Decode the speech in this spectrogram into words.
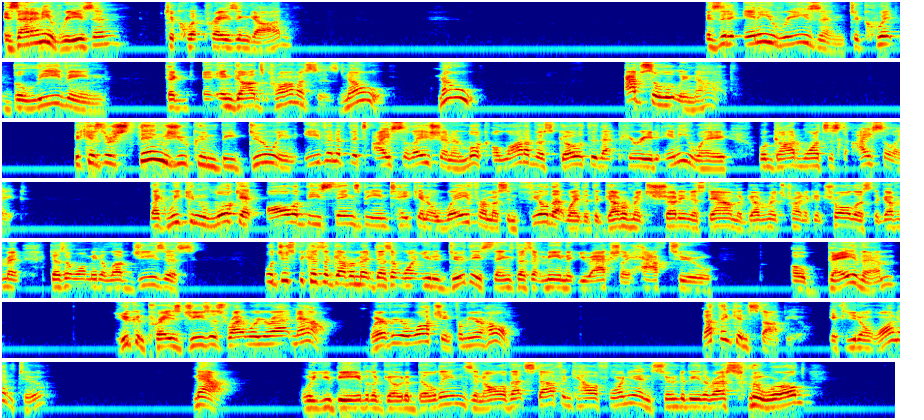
is that any reason to quit praising God? Is it any reason to quit believing that in God's promises? No. No. Absolutely not. Because there's things you can be doing even if it's isolation. And look a lot of us go through that period anyway where god wants us to isolate. Like we can look at all of these things being taken away from us and feel that way that the government's shutting us down the government's trying to control us the government doesn't want me to love jesus. Well just because the government doesn't want you to do these things doesn't mean that you actually have to obey them you can praise jesus right where you're at now wherever you're watching from your home. Nothing can stop you if you don't want him to. Now, will you be able to go to buildings and all of that stuff in California and soon to be the rest of the world?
